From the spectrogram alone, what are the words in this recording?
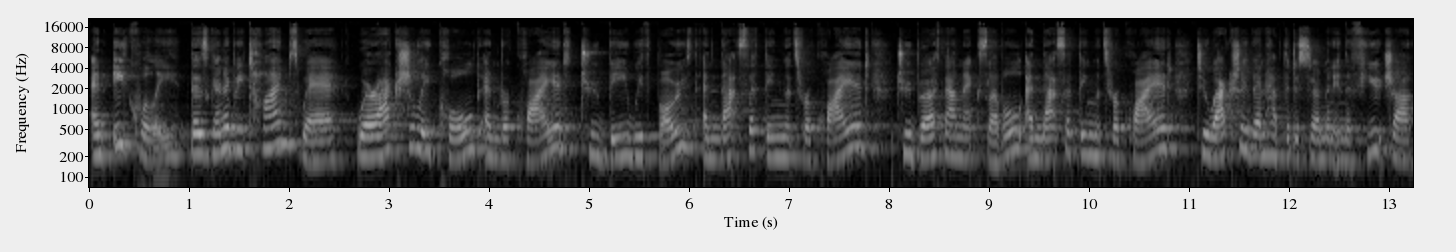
And equally, there's going to be times where we're actually called and required to be with both. And that's the thing that's required to birth our next level. And that's the thing that's required to actually then have the discernment in the future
